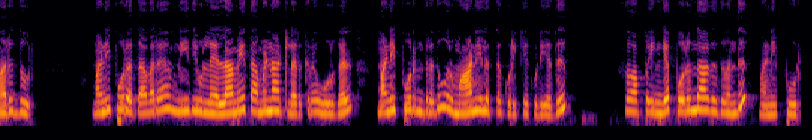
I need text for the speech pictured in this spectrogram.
மருதூர். மணிப்பூரை தவிர மீதி உள்ள எல்லாமே தமிழ்நாட்டில் இருக்கிற ஊர்கள். மணிப்பூர்ன்றது ஒரு மாநிலத்தை குறிக்கக்கூடியது. ஸோ அப்போ இங்கே பொருந்தாதது வந்து மணிப்பூர்.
